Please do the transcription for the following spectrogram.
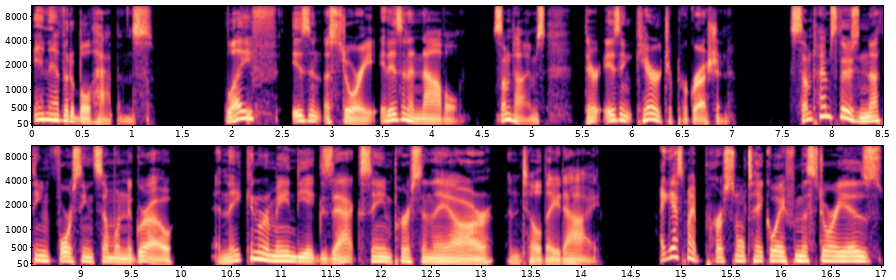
inevitable happens. Life isn't a story, it isn't a novel. Sometimes there isn't character progression. Sometimes there's nothing forcing someone to grow, and they can remain the exact same person they are until they die. I guess my personal takeaway from this story is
